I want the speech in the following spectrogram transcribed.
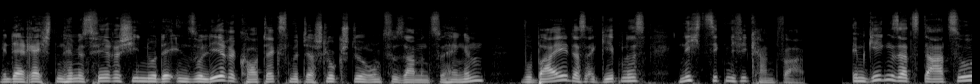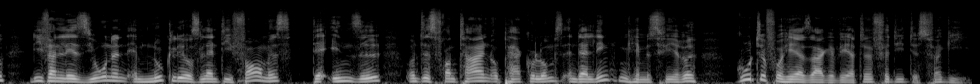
In der rechten Hemisphäre schien nur der insuläre Kortex mit der Schluckstörung zusammenzuhängen, wobei das Ergebnis nicht signifikant war. Im Gegensatz dazu liefern Läsionen im Nucleus lentiformis, der Insel und des frontalen Operculums in der linken Hemisphäre gute Vorhersagewerte für die Dysphagie.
